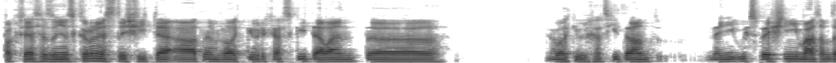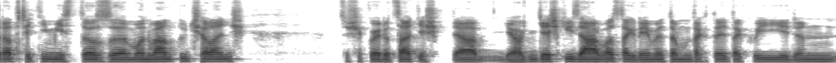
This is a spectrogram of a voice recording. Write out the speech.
pak v té sezóně skoro neslyšíte a ten velký vrchařský talent uh, velký vrchařský talent není úspěšný, má tam teda třetí místo z Monvantu Challenge, což jako je docela těžký, je hodně těžký závod, tak dejme tomu, tak to je takový jeden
